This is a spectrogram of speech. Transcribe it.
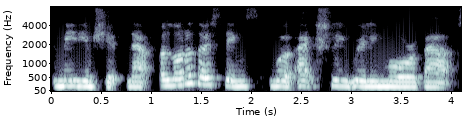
mediumship. Now a lot of those things were actually really more about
